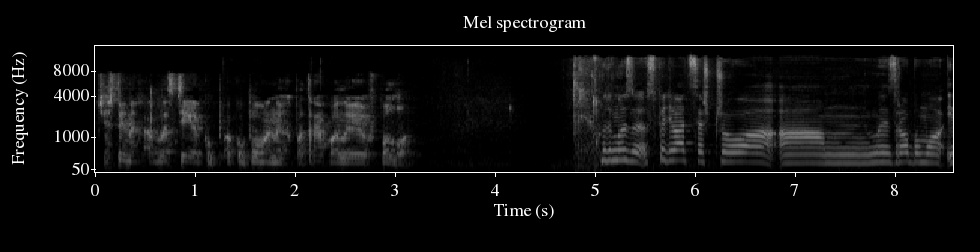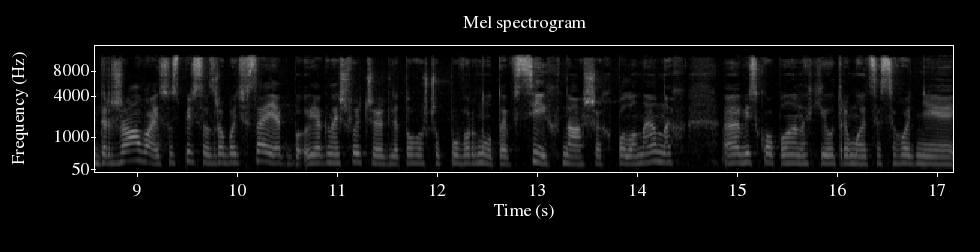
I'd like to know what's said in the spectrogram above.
частинах областей окуп- окупованих потрапили в полон. Будемо сподіватися, що а, ми зробимо і держава, і суспільство зробить все як якнайшвидше для того, щоб повернути всіх наших полонених е, військовополонених, які утримуються сьогодні,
